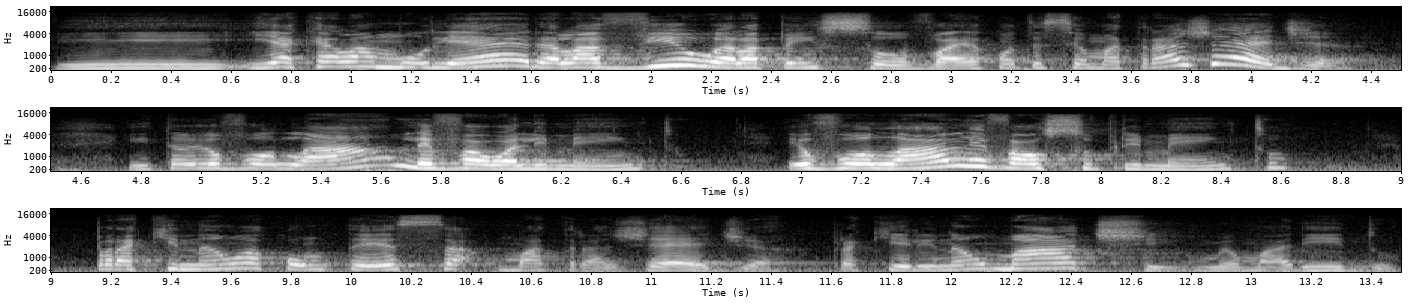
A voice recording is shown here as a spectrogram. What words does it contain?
E, e aquela mulher, ela viu, ela pensou, vai acontecer uma tragédia. Então eu vou lá levar o alimento, eu vou lá levar o suprimento, para que não aconteça uma tragédia, para que ele não mate o meu marido,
